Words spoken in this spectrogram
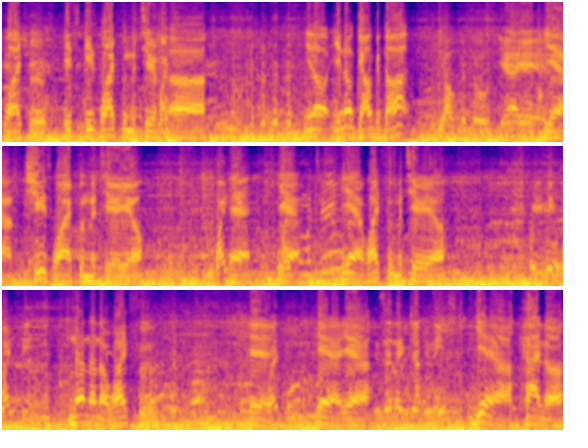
waifu. He's he's waifu material. Uh, you know, you know Gal Gadot. Gal Gadot. Yeah, yeah, yeah. Yeah, she's waifu material. Wifey? Yeah, yeah. Waifu material? Yeah, waifu material. Or you mean wifey? No, no, no, waifu. Yeah. Waifu? Yeah, yeah, Is that like Japanese? yeah, kinda.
